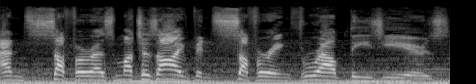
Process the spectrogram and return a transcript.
and suffer as much as I've been suffering throughout these years.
